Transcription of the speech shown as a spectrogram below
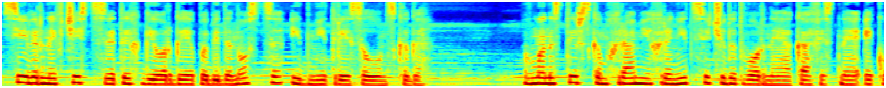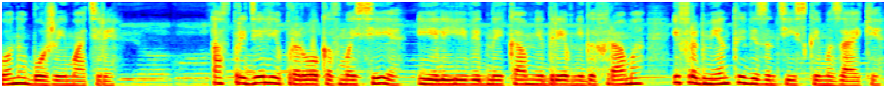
Северный в честь святых Георгия Победоносца и Дмитрия Солунского. В монастырском храме хранится чудотворная акафистная икона Божией Матери. А в пределье пророков Моисея и Илии видны камни древнего храма и фрагменты византийской мозаики.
